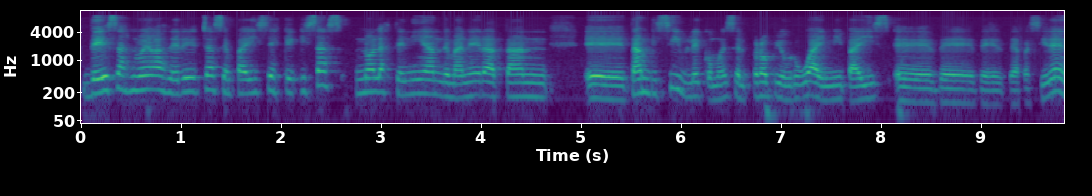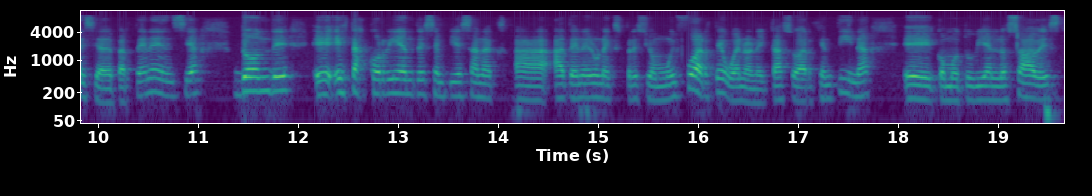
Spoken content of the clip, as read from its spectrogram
de esas nuevas derechas en países que quizás no las tenían de manera tan, eh, tan visible como es el propio Uruguay, mi país eh, de, residencia, de pertenencia, donde eh, estas corrientes empiezan a, tener una expresión muy fuerte. Bueno, en el caso de Argentina, como tú bien lo sabes,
